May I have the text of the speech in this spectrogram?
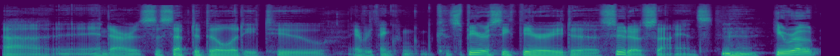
uh, and our susceptibility to everything from conspiracy theory to pseudoscience. Mm-hmm. He wrote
